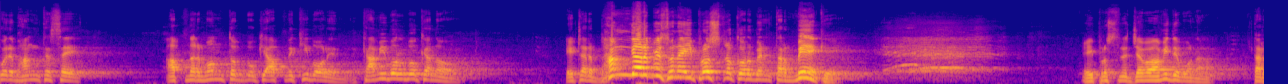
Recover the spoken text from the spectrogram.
করে ভাঙতেছে, আপনার মন্তব্য কি আপনি কি বলেন? আমি বলব কেন? এটার ভাঙ্গার পেছনে এই প্রশ্ন করবেন তার মেয়েকে। এই প্রশ্নের জবাব আমি দেব না, তার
